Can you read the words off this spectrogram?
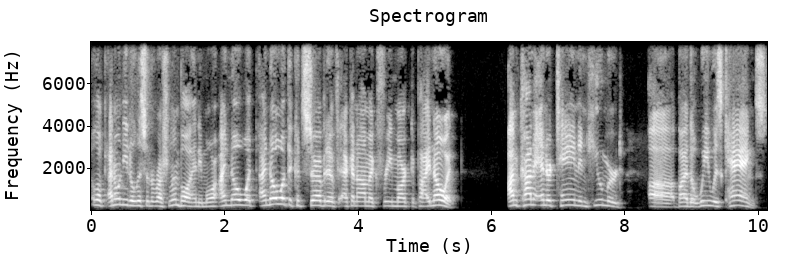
look, I don't need to listen to Rush Limbaugh anymore. I know what I know what the conservative economic free market I know it. I'm kind of entertained and humored uh, by the Wee Was Kangs,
